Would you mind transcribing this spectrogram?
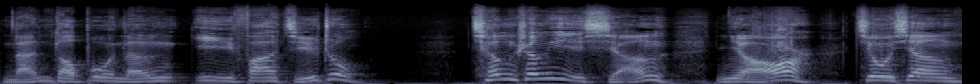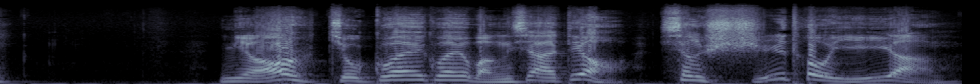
难道不能一发即中？枪声一响，鸟儿就像鸟儿就乖乖往下掉，像石头一样。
